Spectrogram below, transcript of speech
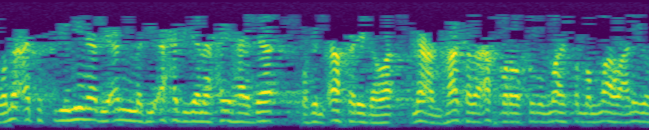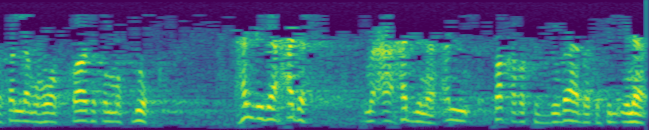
ومع تسليمنا بأن في أحد جناحيها داء وفي الآخر دواء. نعم هكذا أخبر رسول الله صلى الله عليه وسلم وهو الصادق المصدوق. هل إذا حدث مع أحدنا أن سقطت الذبابة في الإناء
